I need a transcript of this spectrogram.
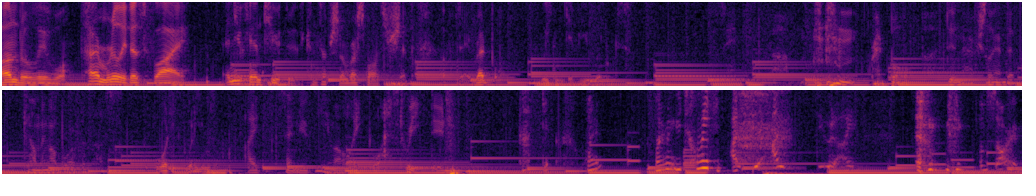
Unbelievable. Time really does fly. And you can too through the conception of our sponsorship of today, Red Bull. We can give you wings. Uh, Red Bull uh, didn't actually end up coming on board with us. What do you, what do you mean? I sent you the email like last week, dude. God damn. Why, why don't you tell me? Th- I, I, dude, I, I'm sorry.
